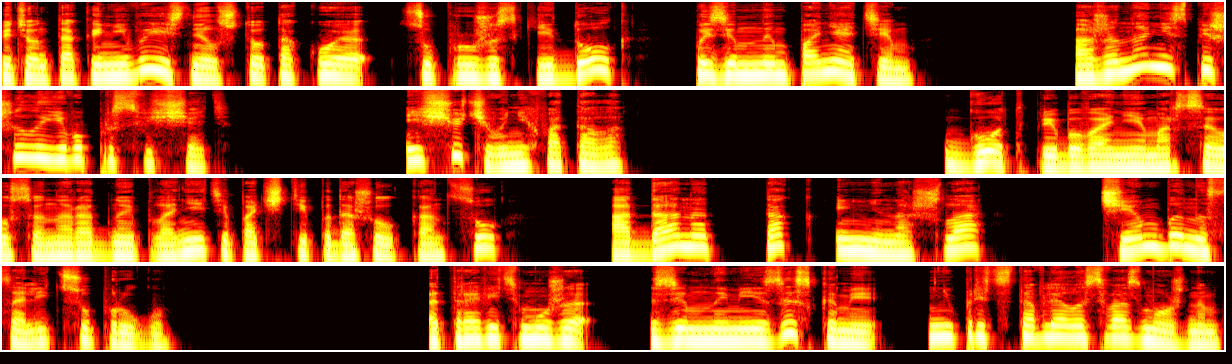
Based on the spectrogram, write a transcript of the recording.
ведь он так и не выяснил, что такое супружеский долг по земным понятиям, а жена не спешила его просвещать. Еще чего не хватало. Год пребывания Марсеуса на родной планете почти подошел к концу, а Дана так и не нашла, чем бы насолить супругу. Отравить мужа земными изысками не представлялось возможным,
